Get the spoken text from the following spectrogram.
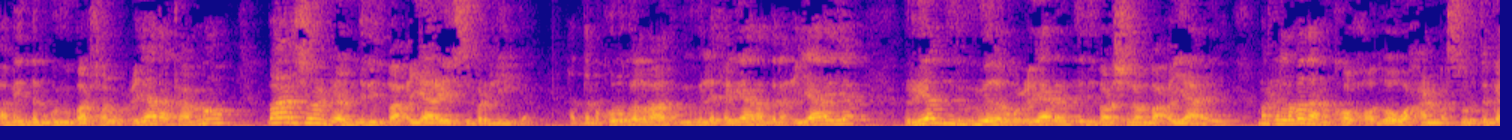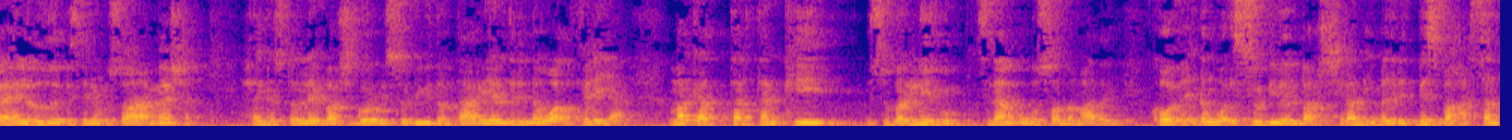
habeen dambe guriga barsha lagu ciyaara kamno barcelona real madrid baa ciyaaraya super leaga haddana kulka labaad kule xigaar haddana ciyaaraya. Real madrid gurigada lagu ciyaaraya madrid barcelona baa ciyaaraya marka labadan kooxood waa waxaan suurtagal ahay labadooda bis inay ku soo haraan meesha xin kastoo le barsh goor isoo dhibi doontaa real madridna waa la filaya marka tartankii super leagu sidaan ugu soo dhamaaday kooxii dhan waa isoo dhibeen barcelona iyo madrid bis ba harsan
